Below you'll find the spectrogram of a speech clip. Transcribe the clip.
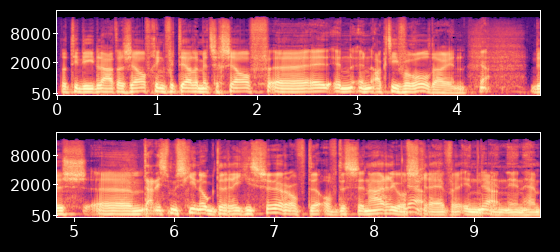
dat hij die later zelf ging vertellen met zichzelf eh, een, een actieve rol daarin. Ja. Dus ehm, Dat is misschien ook de regisseur of de, of de scenario-schrijver in, Ja. in, in hem.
